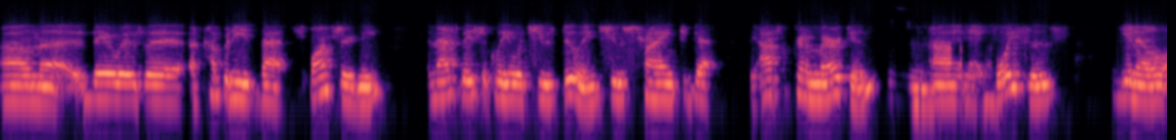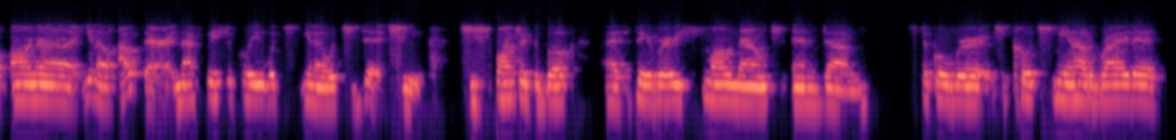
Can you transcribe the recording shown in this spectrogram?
um, uh, there was a, a company that sponsored me, and that's basically what she was doing. She was trying to get the African American mm-hmm. uh, voices, you know, on a you know out there, and that's basically what you know what she did. She she sponsored the book. I had to pay a very small amount and um, she took over. She coached me on how to write it.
